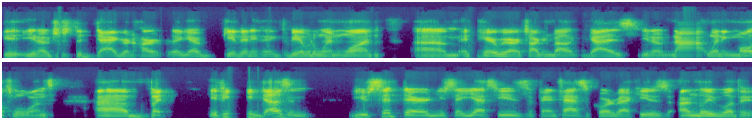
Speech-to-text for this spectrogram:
you know just a dagger in heart. Like I would give anything to be able to win one. Um, and here we are talking about guys, you know, not winning multiple ones. Um, but if he, he doesn't, you sit there and you say, yes, he's a fantastic quarterback. He is unbelievable at the,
